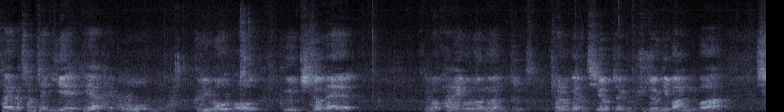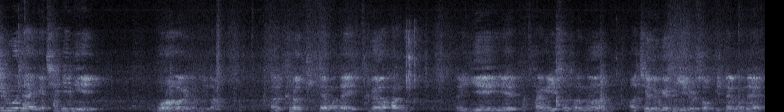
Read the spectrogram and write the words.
사회가 참사를 이해해야 되고 그리고 어, 그 기존의 관행으로는 좀 결국엔 지역적인 규정 기반과 실무자에게 책임이 몰아가게 됩니다. 아, 그렇기 때문에 그러한 이해의 바탕에 있어서는 어, 제도 개선이 이룰 수 없기 때문에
